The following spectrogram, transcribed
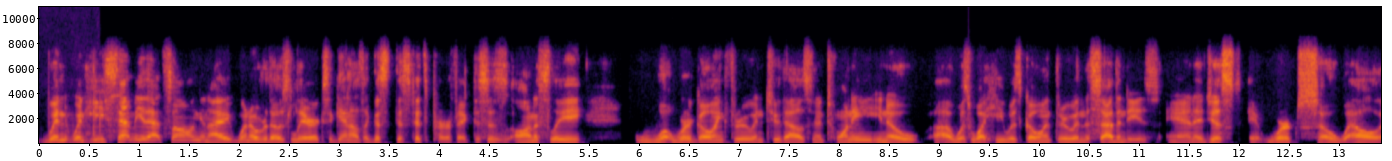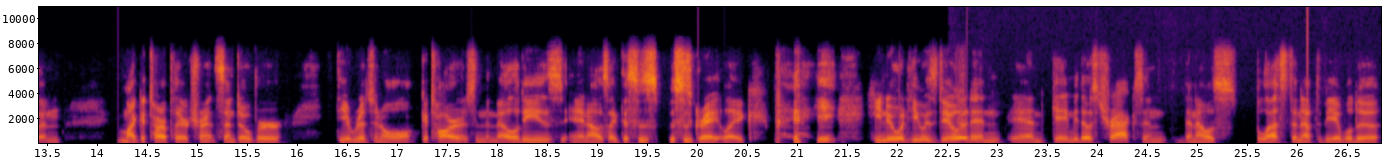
when when he sent me that song and I went over those lyrics again, I was like, this this fits perfect. This is honestly what we're going through in 2020. You know, uh, was what he was going through in the 70s, and it just it worked so well. And my guitar player Trent sent over the original guitars and the melodies, and I was like, this is this is great. Like he he knew what he was doing and and gave me those tracks, and then I was blessed enough to be able to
